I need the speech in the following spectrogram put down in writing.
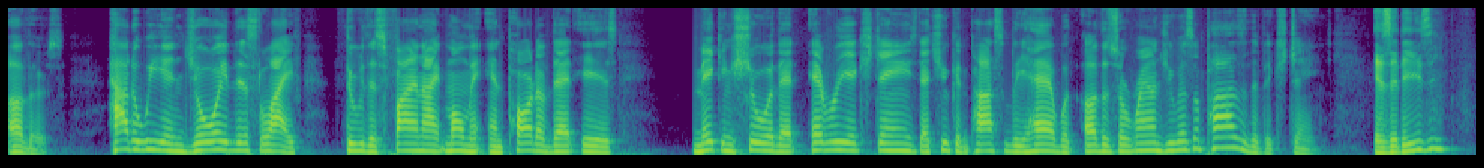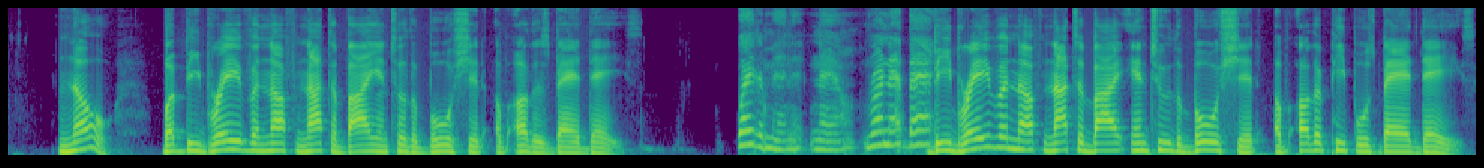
others? How do we enjoy this life through this finite moment? And part of that is making sure that every exchange that you can possibly have with others around you is a positive exchange. Is it easy? No. But be brave enough not to buy into the bullshit of others' bad days. Wait a minute now. Run that back. Be brave enough not to buy into the bullshit of other people's bad days.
